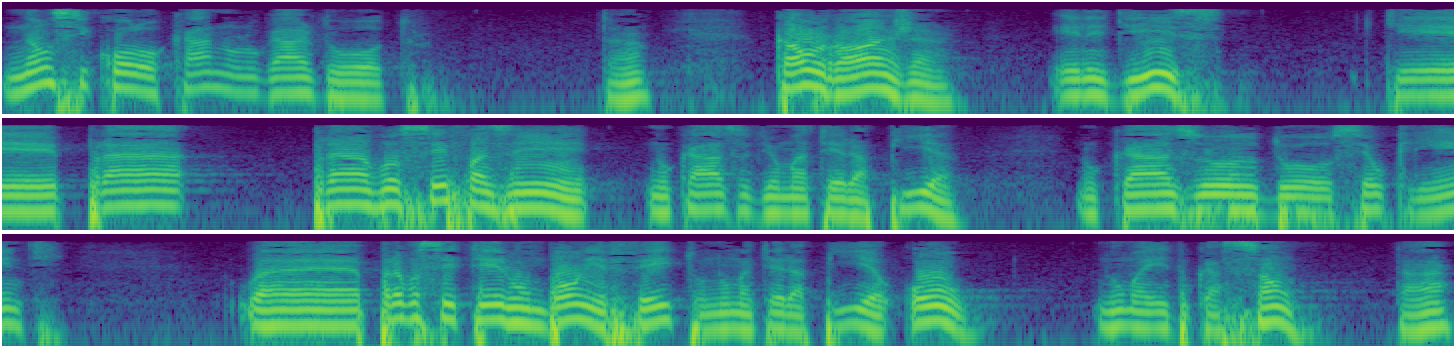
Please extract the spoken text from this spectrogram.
não se colocar no lugar do outro. Tá? Carl Roger, ele diz que para você fazer, no caso de uma terapia, no caso do seu cliente, é, para você ter um bom efeito numa terapia ou numa educação, tá?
